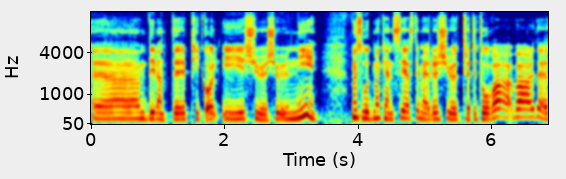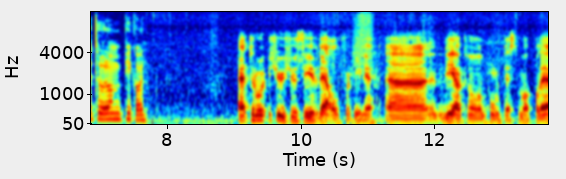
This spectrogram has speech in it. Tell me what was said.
uh, de venter peak oil i 2029. Mens Wood McKenzie estimerer 2032. Hva, hva er det dere tror om peak oil? Jeg tror 2027 det er altfor tidlig. Uh, vi har ikke noen punktestimat på det.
